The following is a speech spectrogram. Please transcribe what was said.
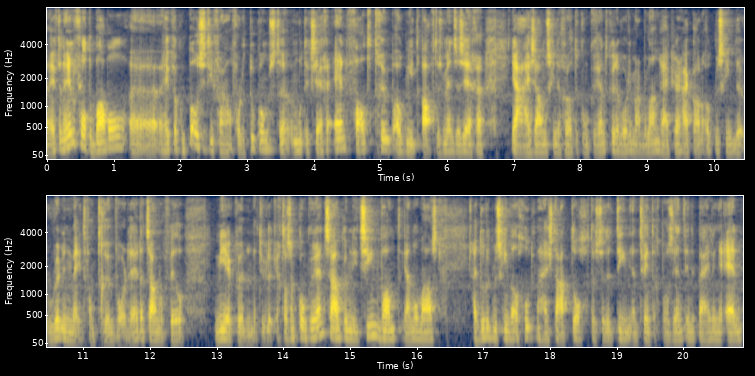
heeft een hele vlotte babbel. Uh, heeft ook een positief verhaal voor de toekomst, uh, moet ik zeggen. En valt Trump ook niet af. Dus mensen zeggen, ja, hij zou misschien een grote concurrent kunnen worden. Maar belangrijker, hij kan ook misschien de running mate van Trump worden. Hè. Dat zou nog veel meer kunnen natuurlijk. Echt als een concurrent zou ik hem niet zien. Want, ja, nogmaals, hij doet het misschien wel goed. Maar hij staat toch tussen de 10 en 20 procent in de peilingen. En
